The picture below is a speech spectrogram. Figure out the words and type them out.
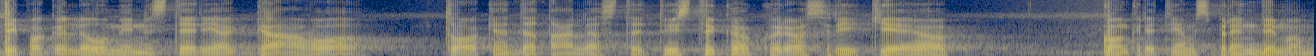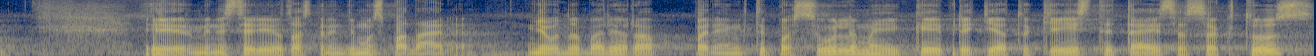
Tai pagaliau ministerija gavo tokią detalę statistiką, kurios reikėjo konkretiems sprendimam. Ir ministerija jau tos sprendimus padarė. Jau dabar yra parengti pasiūlymai, kaip reikėtų keisti teisės aktus,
